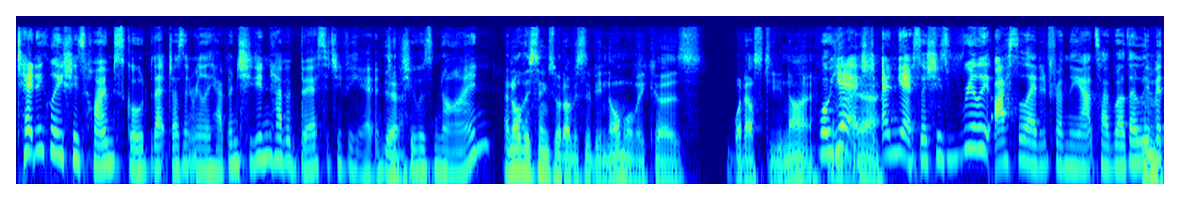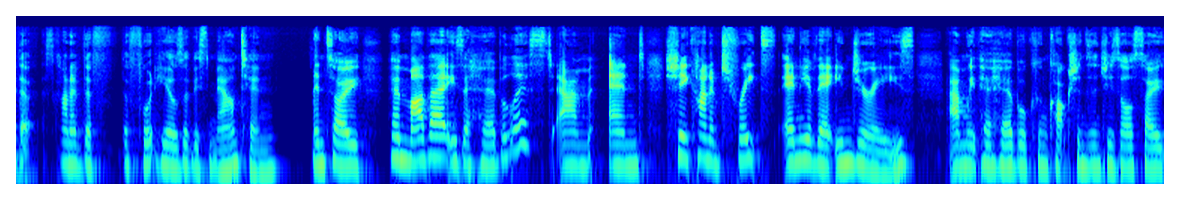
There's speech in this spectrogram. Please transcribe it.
Technically, she's homeschooled, but that doesn't really happen. She didn't have a birth certificate until Yeah. she was nine. And all these things would obviously be normal because what else do you know? Well, know, yeah, and yeah, so she's really isolated from the outside world. They Mm. live at the kind of the the foothills of this mountain. And so her mother is a herbalist, um, and she kind of treats any of their injuries um, with her herbal concoctions. And she's also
